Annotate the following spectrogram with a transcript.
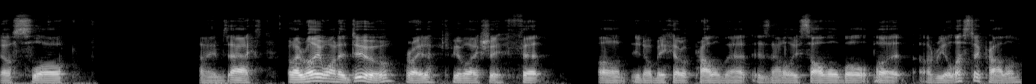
you know, slope times x. What I really want to do, right, to be able to actually fit, um, you know, make up a problem that is not only solvable but a realistic problem,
